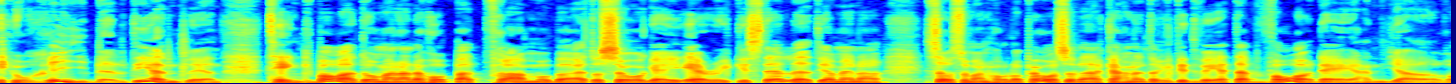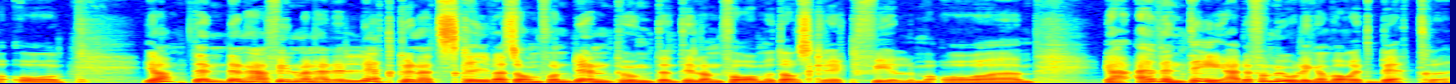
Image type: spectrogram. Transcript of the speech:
horribelt egentligen. Tänk bara att om man hade hoppat fram och börjat att såga i Eric istället. Jag menar, så som han håller på så verkar han inte riktigt veta vad det är han gör. Och ja, den, den här filmen hade lätt kunnat skrivas om från den punkten till någon form av skräckfilm. Och eh, ja, även det hade förmodligen varit bättre.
